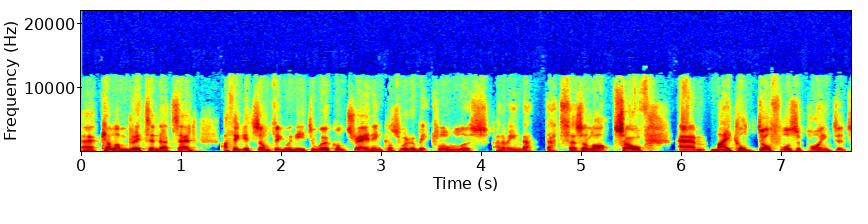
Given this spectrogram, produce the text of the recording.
uh, Callum Brittain that said, "I think it's something we need to work on training because we're a bit clueless." And I mean that that says a lot. So um, Michael Duff was appointed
